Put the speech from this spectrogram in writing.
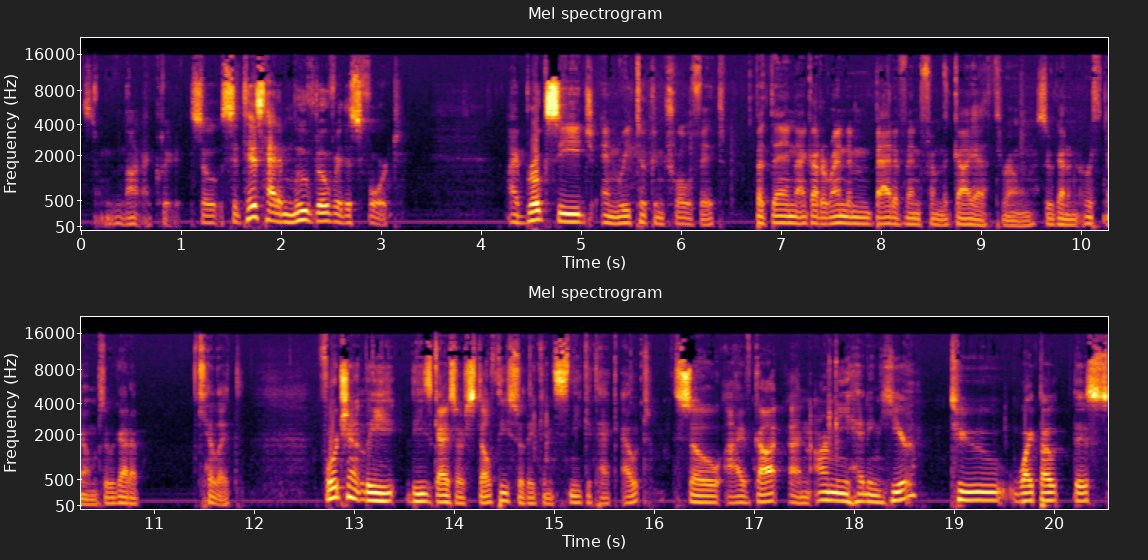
so not I cleared it. So C'tis had moved over this fort. I broke siege and retook control of it. But then I got a random bad event from the Gaia throne. So we got an Earth Dome. So we got to kill it. Fortunately, these guys are stealthy, so they can sneak attack out. So I've got an army heading here to wipe out this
